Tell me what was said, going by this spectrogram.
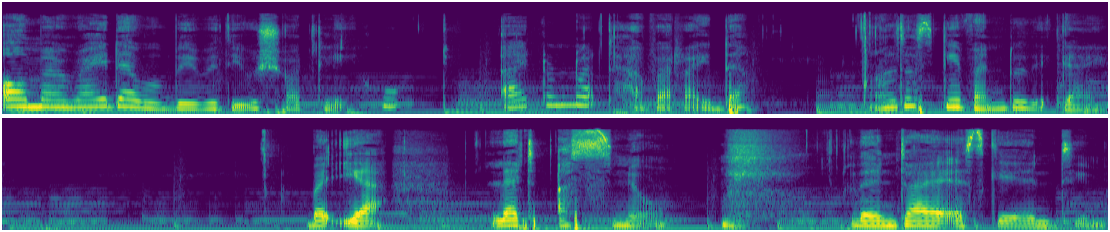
oh, my rider will be with you shortly. Who? I do not have a rider. I'll just give and do the guy. But yeah, let us know. the entire SKN team.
